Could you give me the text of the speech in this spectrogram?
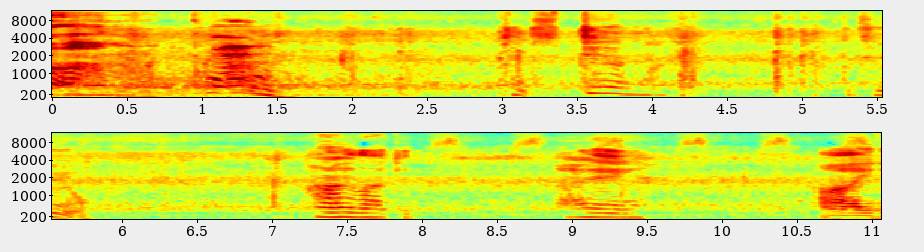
Um, My god! Can't stand like. I like it. Hey. Hi.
